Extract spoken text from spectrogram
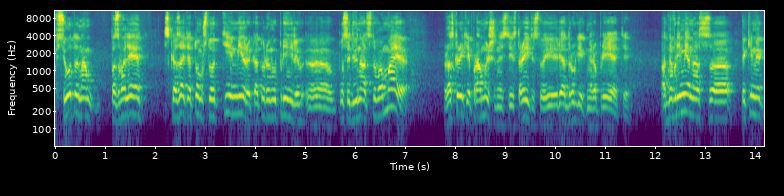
Все это нам позволяет сказать о том, что те меры, которые мы приняли э, после 12 мая, раскрытие промышленности и строительства и ряд других мероприятий, одновременно с э, такими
